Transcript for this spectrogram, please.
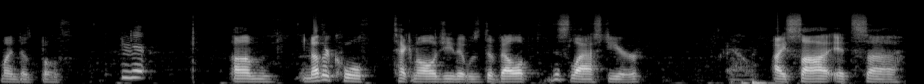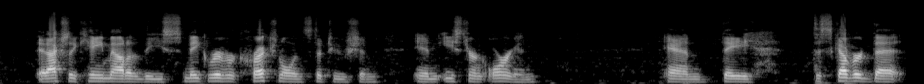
Mine does both. Yeah. Um, another cool technology that was developed this last year, I saw it's uh, it actually came out of the Snake River Correctional Institution in Eastern Oregon, and they discovered that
